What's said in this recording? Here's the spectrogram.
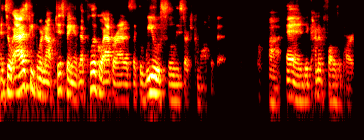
And so as people are not participating in that political apparatus, like the wheels slowly start to come off of it. Uh, and it kind of falls apart.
